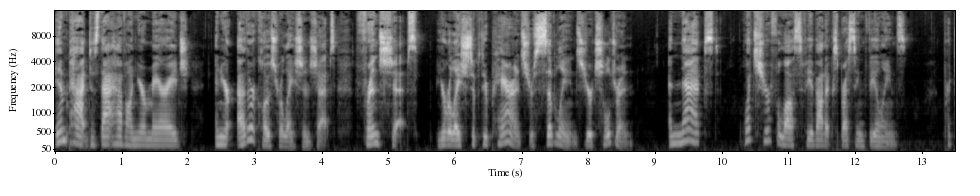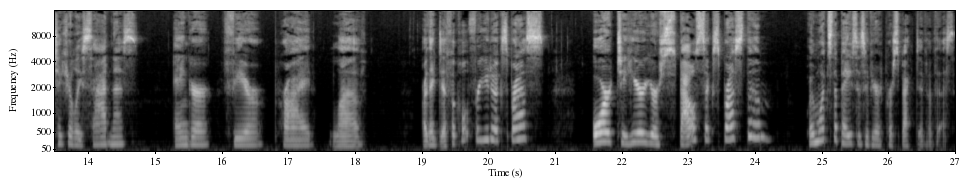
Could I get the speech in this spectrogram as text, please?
impact does that have on your marriage and your other close relationships, friendships, your relationship with your parents, your siblings, your children? And next, what's your philosophy about expressing feelings, particularly sadness, anger, fear, pride, love? Are they difficult for you to express or to hear your spouse express them? And what's the basis of your perspective of this?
